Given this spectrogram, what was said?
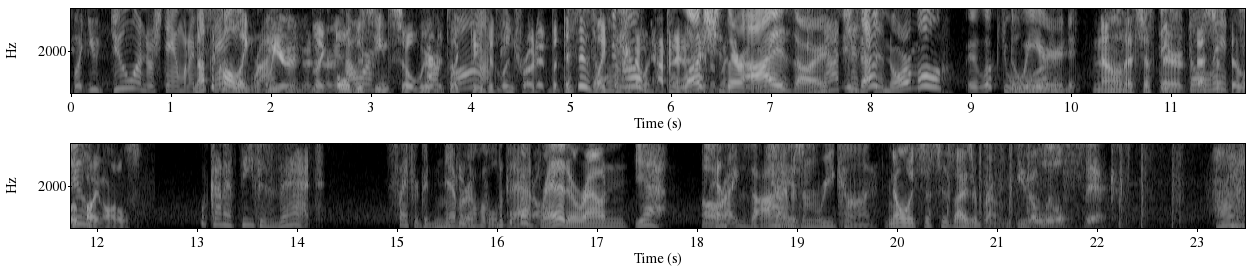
But you do understand what I'm Not to saying, call like right? weird, like Our- oh this scene's so weird. It's like. David Lynch wrote it, but this is like Don't something that would happen in a David their Lynch movie. eyes are. Not Is that the- normal? It looked weird. word. No, that's just They their that's just their low too. poly models. What kind of thief is that? Cypher could never look at, have the- pulled look that at the off. red around. Yeah. All right. Pence's Time for some recon. No, it's just his eyes are brown. He's a little sick. Huh?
